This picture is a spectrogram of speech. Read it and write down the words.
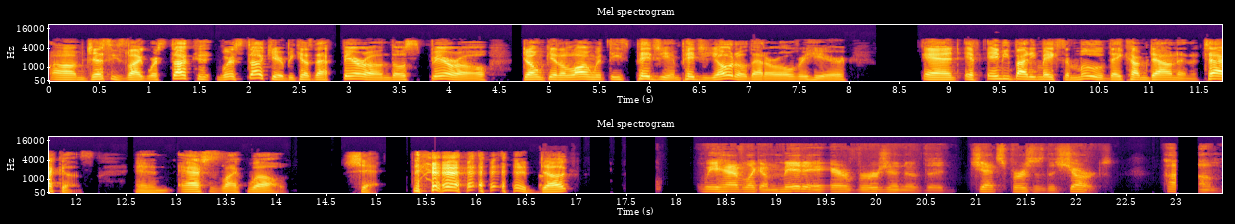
Um, Jessie's like, "We're stuck. We're stuck here because that Fearow and those Spearow don't get along with these Pidgey and Pidgeotto that are over here. And if anybody makes a move, they come down and attack us." And Ash is like, "Well, shit." Doug we have like a mid-air version of the Jets versus the Sharks. Um,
